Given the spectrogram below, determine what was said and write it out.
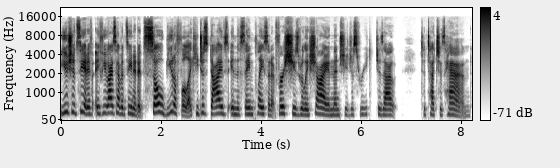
You should see it. If, if you guys haven't seen it, it's so beautiful. Like he just dives in the same place. And at first she's really shy, and then she just reaches out to touch his hand.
